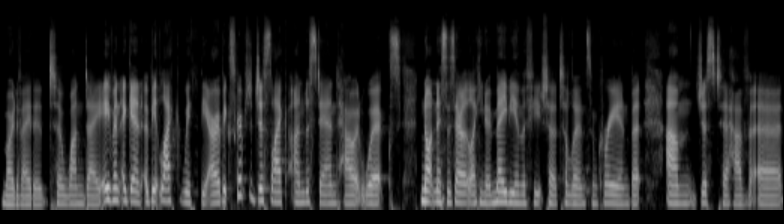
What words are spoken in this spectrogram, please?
motivated to one day, even again a bit like with the Arabic script, to just like understand how it works. Not necessarily like you know maybe in the future to learn some Korean, but um, just to have a,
